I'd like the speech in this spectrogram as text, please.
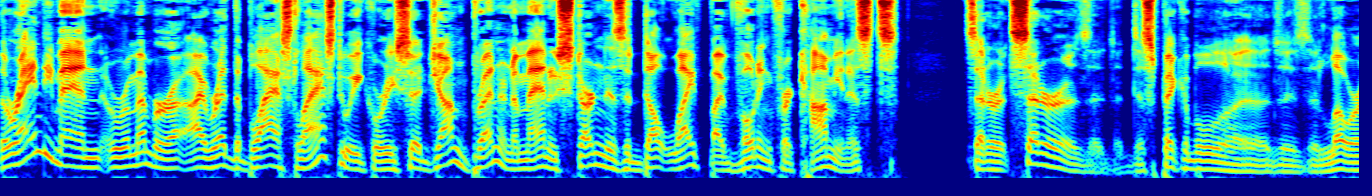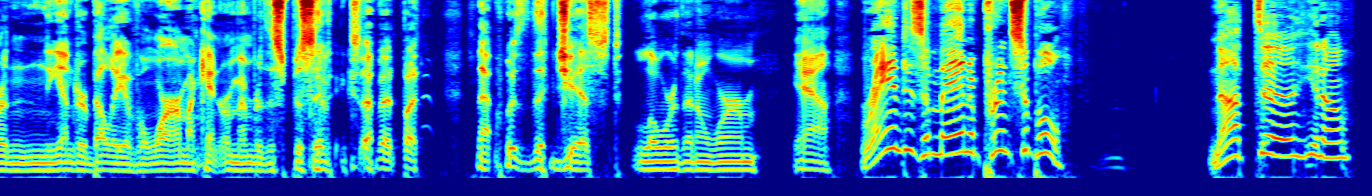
The Randy man, remember, I read the blast last week where he said John Brennan, a man who started his adult life by voting for communists, et cetera, et cetera, is a despicable, uh, is lower than the underbelly of a worm. I can't remember the specifics of it, but that was the gist. Lower than a worm. Yeah. Rand is a man of principle. Not, uh, you know,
